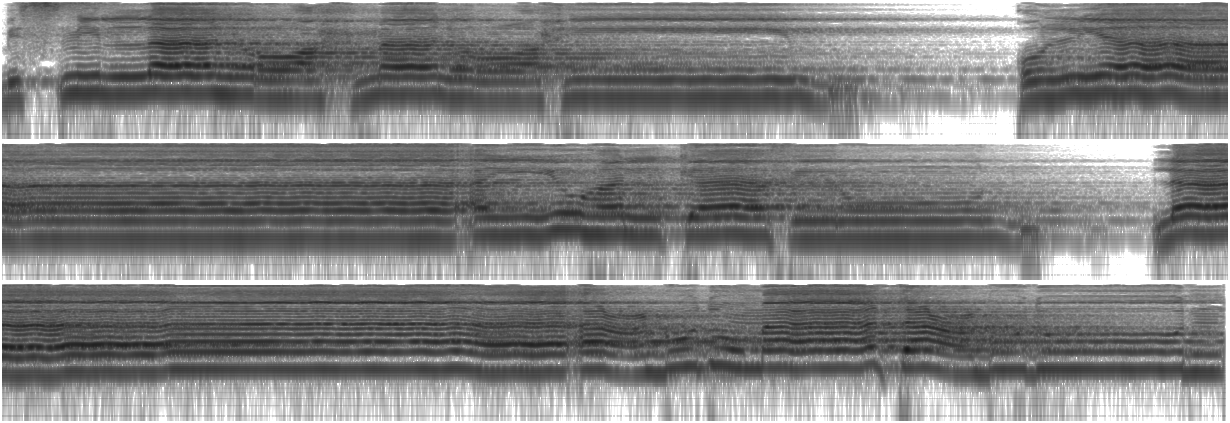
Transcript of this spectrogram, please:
بسم الله الرحمن الرحيم. قل يا أيها الكافرون لا أعبد ما تعبدون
